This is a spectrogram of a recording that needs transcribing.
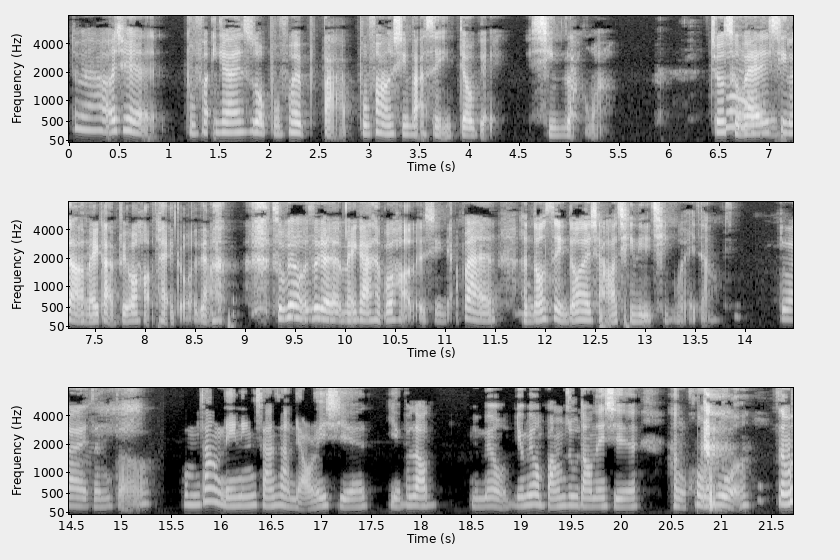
对啊，而且不放，应该是说不会把不放心把事情丢给新郎嘛。就除非新郎的美感比我好太多，这样，除非我是个嗯美感很不好的新娘，不然很多事情都会想要亲力亲为这样子。对，真的，我们这样零零散散聊了一些，也不知道有没有有没有帮助到那些很困惑，怎么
